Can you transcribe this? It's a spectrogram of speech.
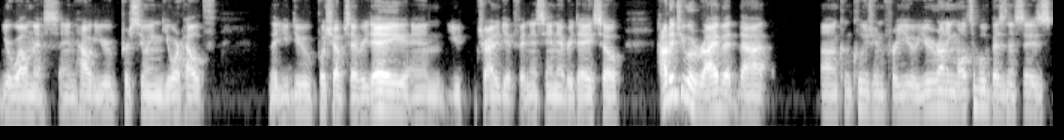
your wellness and how you're pursuing your health, that you do push ups every day and you try to get fitness in every day. So, how did you arrive at that uh, conclusion for you? You're running multiple businesses.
